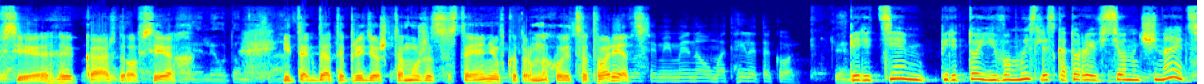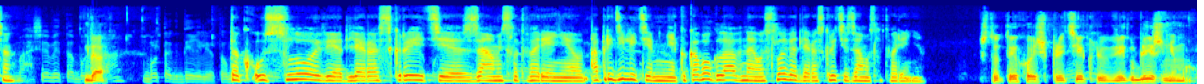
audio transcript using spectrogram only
Всех и каждого, всех. И тогда ты придешь к тому же состоянию, в котором находится Творец. Перед тем, перед той его мысли, с которой все начинается? Да. Так условия для раскрытия замысла творения. Определите мне, каково главное условие для раскрытия замысла творения? Что ты хочешь прийти к любви к ближнему.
